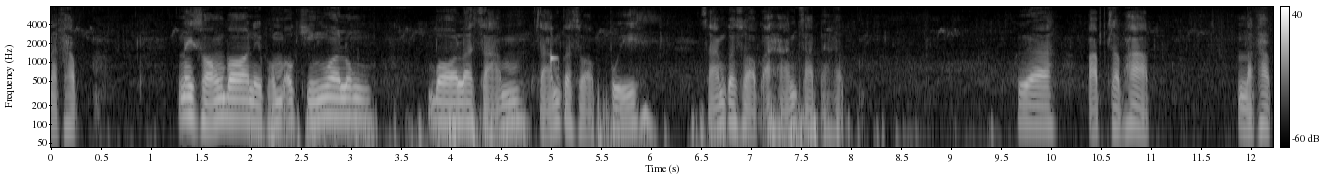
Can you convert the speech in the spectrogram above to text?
นะครับ ในสองบ่อนี่ยผมเอาขี้งัวลงบอละสามสามกระสอบปุ๋ยสามกระสอบอาหารสัตว์นะครับ เพื่อปรับสภาพนะครับ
